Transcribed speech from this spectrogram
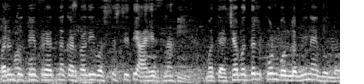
परंतु ते प्रयत्न करतात ही वस्तुस्थिती आहेच ना. मग त्याच्याबद्दल कोण बोललं? मी नाही बोललो.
